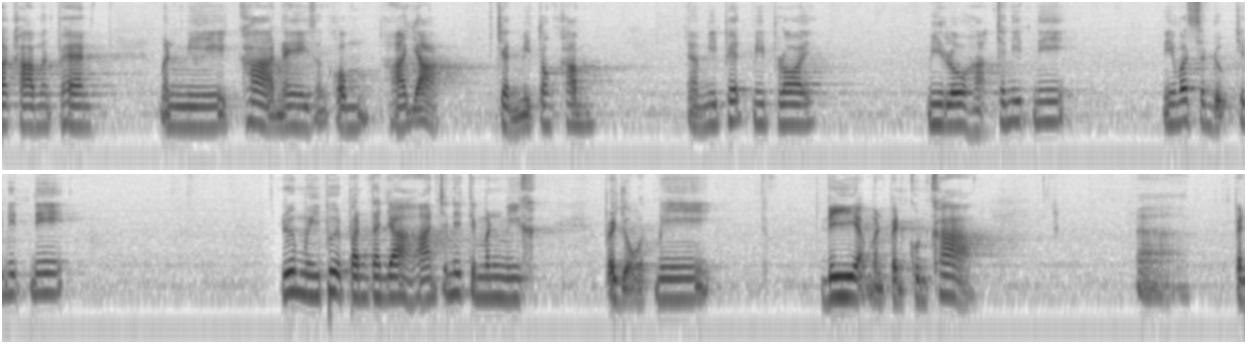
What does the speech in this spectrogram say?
ราคามันแพง มันมีค่าในสังคมหายาก เช่นมีทองคำมีเพชรมีพลอย มีโลหะชนิดนี้ มีวัสดุชนิดนี้ หรือมีพืชพันธุ์ัญญาหารชนิดที่มันมีประโยชน์มีดีอะมันเป็นคุณค่าเป็น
